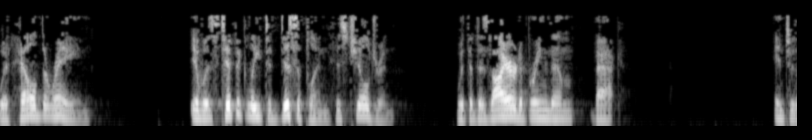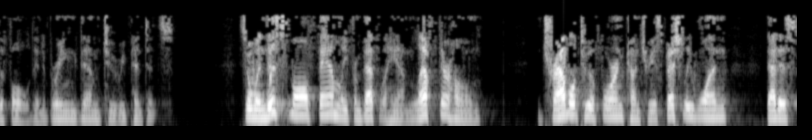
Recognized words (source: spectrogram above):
withheld the rain, it was typically to discipline his children with the desire to bring them back into the fold and to bring them to repentance. So when this small family from Bethlehem left their home and traveled to a foreign country, especially one that is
